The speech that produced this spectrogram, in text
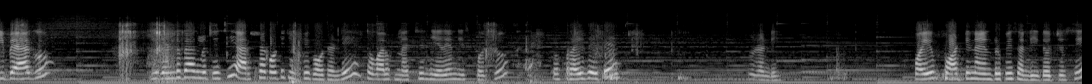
ఈ బ్యాగు ఈ రెండు బ్యాగులు వచ్చేసి అర్ష కొట్టి చిట్టి ఒకటి అండి సో వాళ్ళకి నచ్చింది ఏదైనా తీసుకోవచ్చు. సో ప్రైస్ అయితే చూడండి. ఫైవ్ ఫార్టీ నైన్ రూపీస్ అండి ఇది వచ్చేసి.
